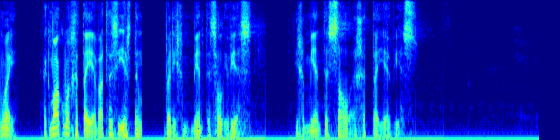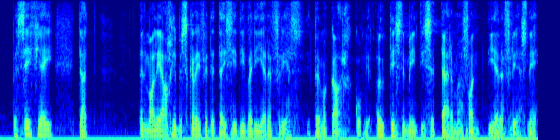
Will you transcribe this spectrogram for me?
mooi, ek maak om een getuie, wat is die eerste ding wat die gemeente sal wees? Die gemeente sal een getuie wees. Besef jy dat in Malachi beskryf het, dat hy sê, die wat die Heere vrees, het by mekaar gekom, die oud-testamentiese termen van die Heere vrees, nee,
